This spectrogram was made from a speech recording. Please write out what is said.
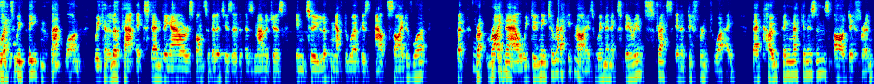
once we've beaten that one, we can look at extending our responsibilities as, as managers into looking after workers outside of work. But yeah. right now, we do need to recognize women experience stress in a different way. Their coping mechanisms are different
